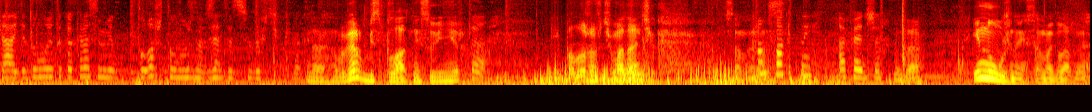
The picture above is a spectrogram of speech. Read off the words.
Да, я думаю, это как раз именно то, что нужно взять отсюда в Чикаго. Да. Во-первых, бесплатный сувенир. Да. И положим в чемоданчик. самый раз. Компактный, опять же. Ну да. И нужный, самое главное.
